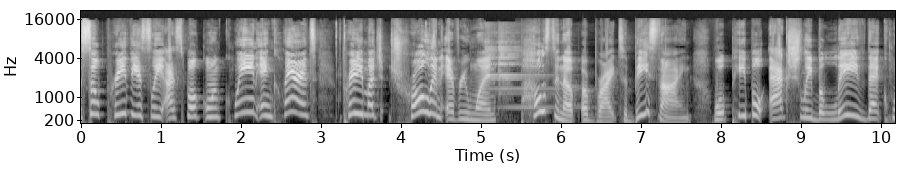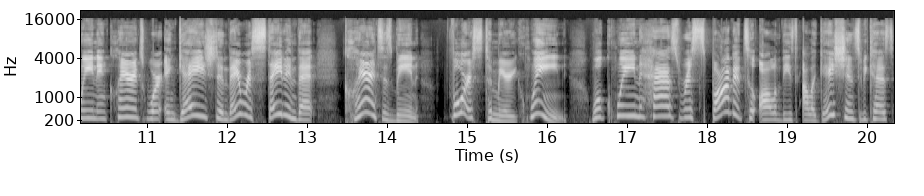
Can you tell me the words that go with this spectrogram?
So previously, I spoke on Queen and Clarence pretty much trolling everyone, posting up a bride to be sign. Well, people actually believed that Queen and Clarence were engaged, and they were stating that Clarence is being forced to marry Queen. Well, Queen has responded to all of these allegations because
